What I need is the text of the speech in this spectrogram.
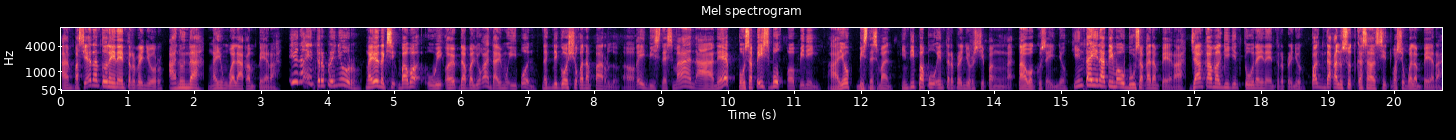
Ang basihan ng tunay na entrepreneur, ano na, ngayong wala kang pera. Yun ang entrepreneur. Ngayon, nagsi, bawa, uwi OFW ka, dami mong ipon. Nagnegosyo ka ng parlo. Okay, businessman, anep, post sa Facebook, opening. Ayop, businessman. Hindi pa po entrepreneurship ang ah, tawag ko sa inyo. Hintayin natin maubusan ka ng pera. Diyan ka magiging tunay na entrepreneur. Pag nakalusot ka sa sitwasyong walang pera,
